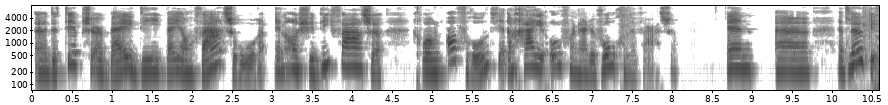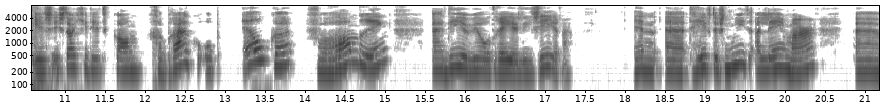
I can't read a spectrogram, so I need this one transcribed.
uh, de tips erbij die bij jouw fase horen. En als je die fase gewoon afrondt, ja, dan ga je over naar de volgende fase. En uh, het leuke is, is dat je dit kan gebruiken op elke verandering uh, die je wilt realiseren. En het heeft dus niet alleen maar uh,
